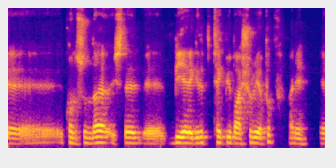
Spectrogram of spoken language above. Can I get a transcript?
e, konusunda işte e, bir yere gidip tek bir başvuru yapıp hani e,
